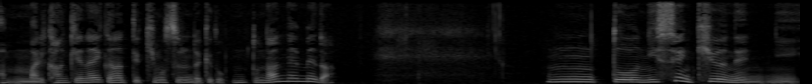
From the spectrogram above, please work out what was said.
うあんまり関係ないかなっていう気もするんだけど、うんと何年目だ？うんと、2009年に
